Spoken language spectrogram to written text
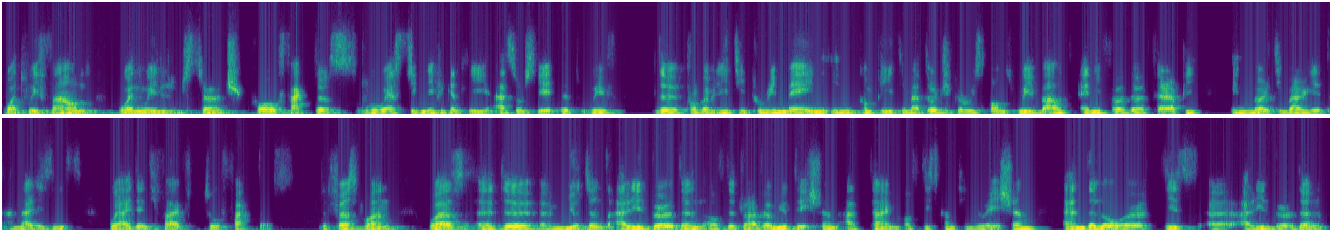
What we found when we searched for factors who were significantly associated with the probability to remain in complete hematological response without any further therapy in multivariate analysis, we identified two factors. The first one was uh, the uh, mutant allele burden of the driver mutation at time of discontinuation. And the lower this uh, allele burden,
